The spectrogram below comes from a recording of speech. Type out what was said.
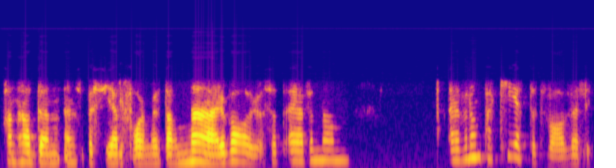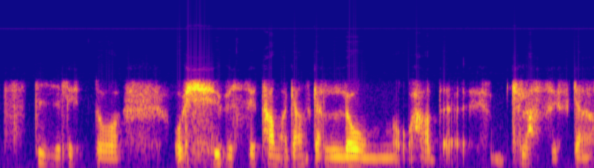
Han hade en, en speciell form av närvaro så att även om Även om paketet var väldigt stiligt och, och tjusigt, han var ganska lång och hade klassiska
